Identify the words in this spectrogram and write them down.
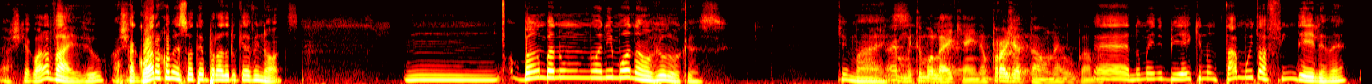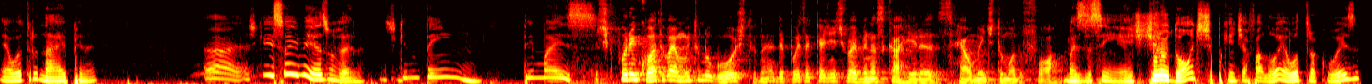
Acho que agora vai, viu? Acho que agora começou a temporada do Kevin Knox. Hum, Bamba não, não animou, não, viu, Lucas? que mais? É muito moleque ainda, é um projetão, né? O Bamba. É, numa NBA que não tá muito afim dele, né? É outro naipe, né? Ah, acho que é isso aí mesmo, velho. Acho que não tem. Tem mais. Acho que por enquanto vai muito no gosto, né? Depois é que a gente vai vendo as carreiras realmente tomando forma. Mas assim, a gente tira o Don't, tipo que a gente já falou, é outra coisa.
